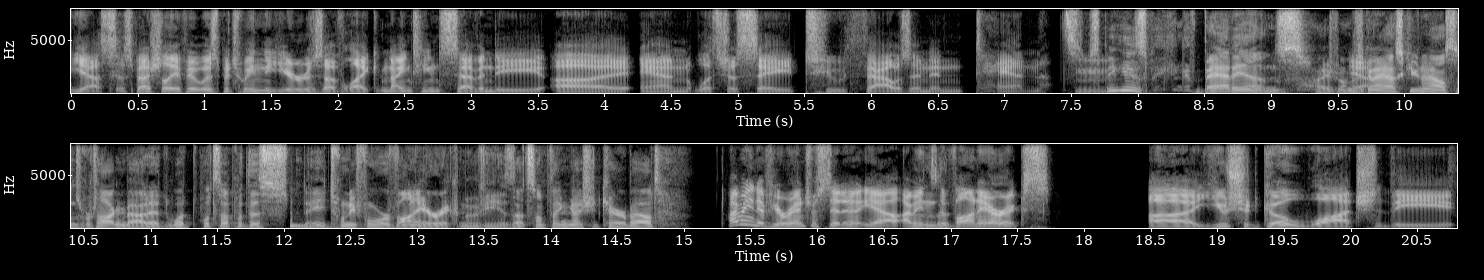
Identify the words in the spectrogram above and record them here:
Yes, especially if it was between the years of like 1970 uh, and let's just say 2010. Speaking speaking of bad ends, I, I'm just Yeah. going to ask you now since we're talking about it. What what's up with this A24 Von Erich movie? Is that something I should care about? I mean, if you're interested in it, yeah. I mean, Is the it- Von Erichs, uh, you should go watch the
